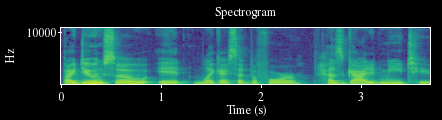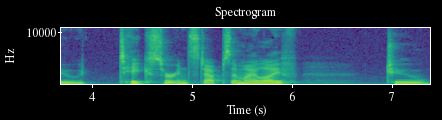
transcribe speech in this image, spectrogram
By doing so, it, like I said before, has guided me to take certain steps in my life to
